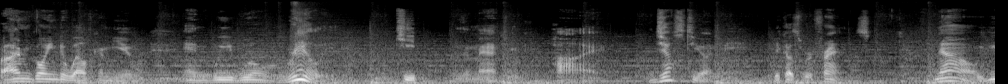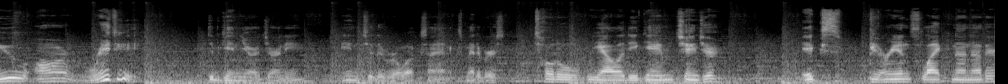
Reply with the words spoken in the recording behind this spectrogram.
I'm going to welcome you and we will really keep the magic high. Just you and me, because we're friends. Now you are ready to begin your journey into the Roblox Psionics metaverse. Total reality game changer. Experience like none other.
